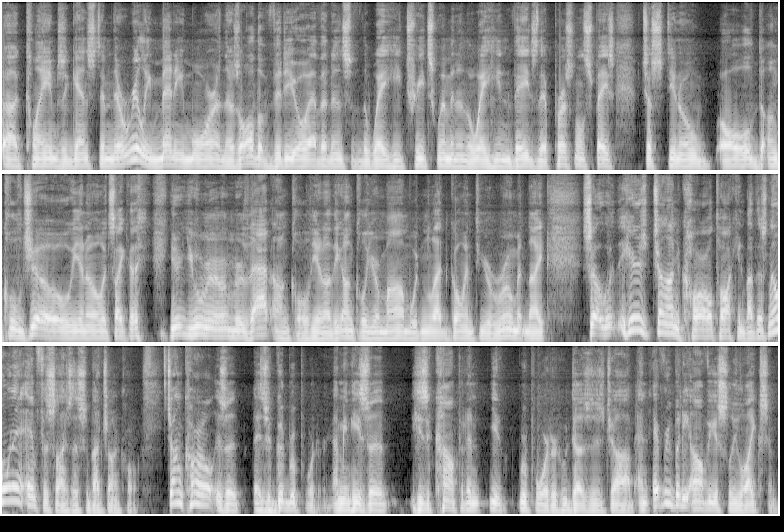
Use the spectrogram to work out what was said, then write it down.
uh, claims against him. There are really many more, and there's all the video evidence of the way he treats women and the way he invades their personal space. Just you know, old Uncle Joe. You know, it's like you, you remember that uncle. You know, the uncle your mom wouldn't let go into your room at night. So here's Jon Karl talking about this, and I want to emphasize this about Jon Karl. Jon Karl is a is a good reporter. I mean, he's a he's a competent you know, reporter who does his job, and everybody obviously likes him,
